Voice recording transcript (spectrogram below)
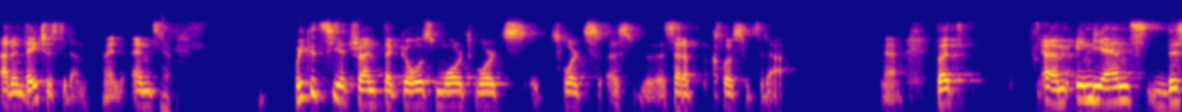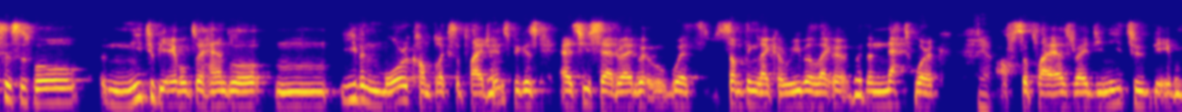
advantageous to them, right? And yeah. we could see a trend that goes more towards towards a, a setup closer to that. Yeah, but um, in the end, businesses will need to be able to handle um, even more complex supply chains because, as you said, right, with, with something like a Ariba, like uh, with a network yeah. of suppliers, right, you need to be able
